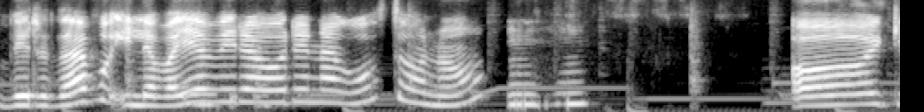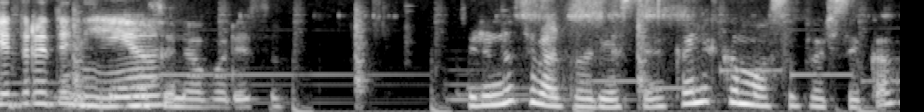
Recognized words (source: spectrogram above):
¿Verdad? ¿Y la vaya a ver ahora en agosto o no? ¡Ay, qué entretenido! por eso. Pero no sé cuál podría ser. ¿Cuál es como súper seca?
